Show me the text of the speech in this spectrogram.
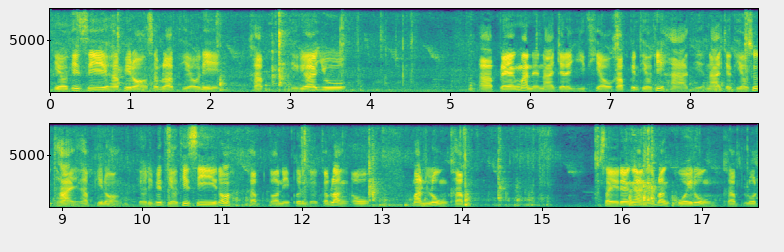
เที่ยวที่สี่ครับพี่น้องสำหรับเที่ยวนี้ครับที่เหลืออยู่แปลงมันเนี่ยนาจะได้อีเที่ยวครับเป็นเที่ยวที่หาที่นาจะเที่ยวสุดท้ายครับพี่น้องเที่ยวนี้เป็นเที่ยวที่สี่เนาะครับตอนนี้เพิ่นก็กำลังเอามันลงครับ ใส่แรงงานกำลังโกยลงครับรถ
